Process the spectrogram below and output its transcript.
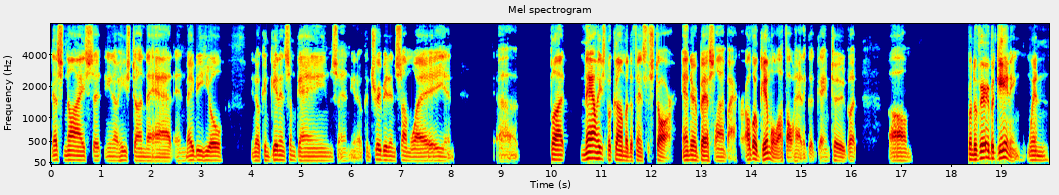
that's nice that, you know, he's done that and maybe he'll, you know, can get in some games and, you know, contribute in some way. And, uh, but now he's become a defensive star and their best linebacker. Although Gemmel, I thought, had a good game too. But um, from the very beginning, when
